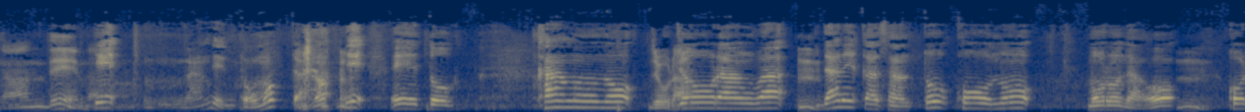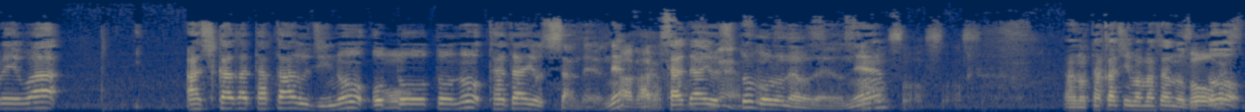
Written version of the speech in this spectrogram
なんでなでうんなんでと思ったの。でえっ、と関羽の上乱上乱はうん。誰かさんと河野諸直、うん。これは足利尊氏の弟の忠義さんだよね。忠義ねと諸直だよね。あの高島正信そと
